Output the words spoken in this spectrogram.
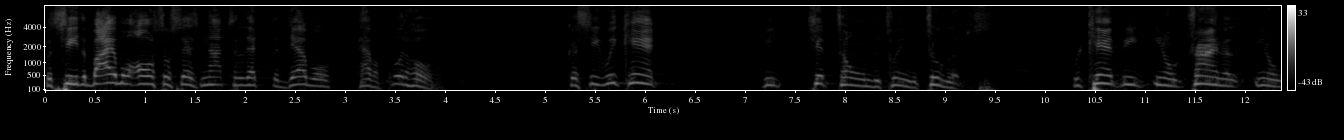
But see, the Bible also says not to let the devil have a foothold. Because, see, we can't be tiptoeing between the tulips. We can't be, you know, trying to, you know,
